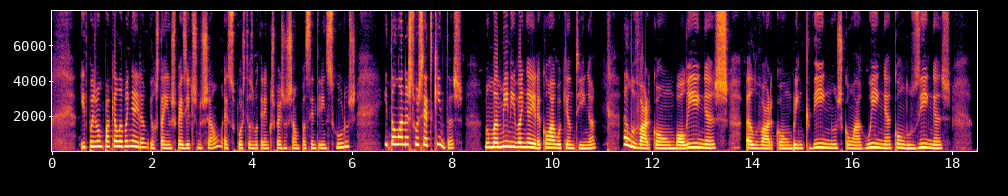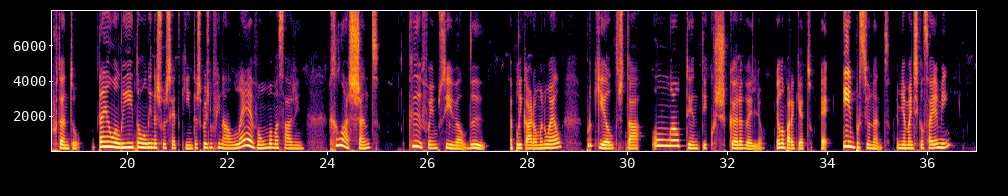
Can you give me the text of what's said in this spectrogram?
e depois vão para aquela banheira. Eles têm os pezitos no chão, é suposto eles baterem com os pés no chão para se sentirem seguros e estão lá nas suas sete quintas, numa mini banheira com água quentinha a levar com bolinhas, a levar com brinquedinhos, com aguinha, com luzinhas. Portanto, tenham ali, estão ali nas suas sete quintas, depois no final levam uma massagem relaxante que foi impossível de aplicar ao Manuel porque ele está um autêntico escaravelho. Ele não para quieto, é impressionante. A minha mãe diz que ele sai a mim,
